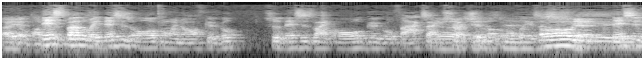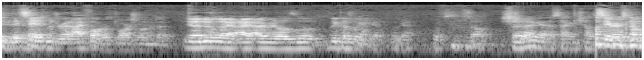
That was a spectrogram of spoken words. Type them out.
Oh, yeah. This, by the way, this is all going off Google. So this is like all Google facts. I oh, Yeah, searched in yeah. multiple Yeah. places. Oh, yeah, Yeah. yeah, yeah. This is yeah. it says Madrid. I thought it was Barcelona. Too. Yeah, no, like, I, I realized it because, like, yeah, okay. Oops. So Should I get a second chance? serious now.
